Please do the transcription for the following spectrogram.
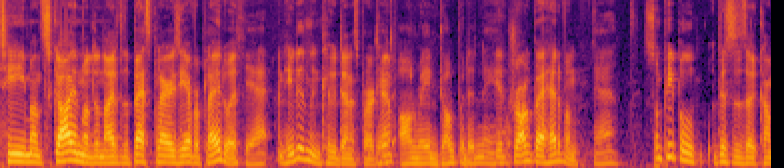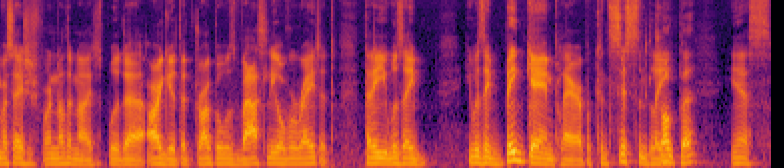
team on Sky on Monday night of the best players he ever played with. Yeah. And he didn't include Dennis He Bergkamp. had Henry and Drogba, didn't he? He had Drogba ahead of him. yeah. Some people, this is a conversation for another night, would uh, argue that Drogba was vastly overrated. That he was a he was a big game player, but consistently. Drogba. Yes.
